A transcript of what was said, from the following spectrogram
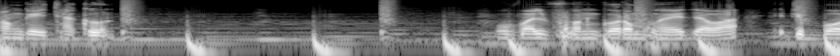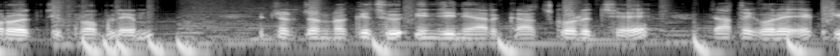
সঙ্গেই থাকুন। মোবাইল ফোন গরম হয়ে যাওয়া, এটি বড় একটি প্রবলেম এটার জন্য কিছু ইঞ্জিনিয়ার কাজ করেছে, যাতে করে একটি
